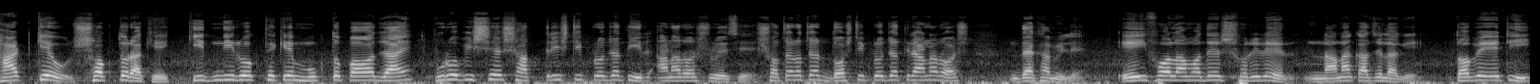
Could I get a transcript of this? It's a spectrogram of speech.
হার্টকেও শক্ত রাখে। কিডনি রোগ থেকে মুক্ত পাওয়া যায়। পুরো বিশ্বে সাতত্রিশটি প্রজাতির আনারস রয়েছে। সচরাচর দশটি প্রজাতির আনারস দেখা মিলে। এই ফল আমাদের শরীরের নানা কাজে লাগে। তবে এটি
